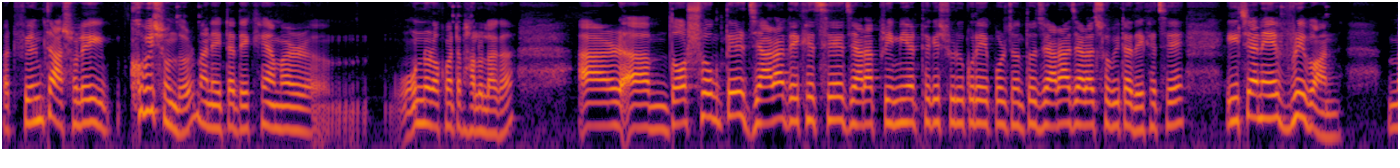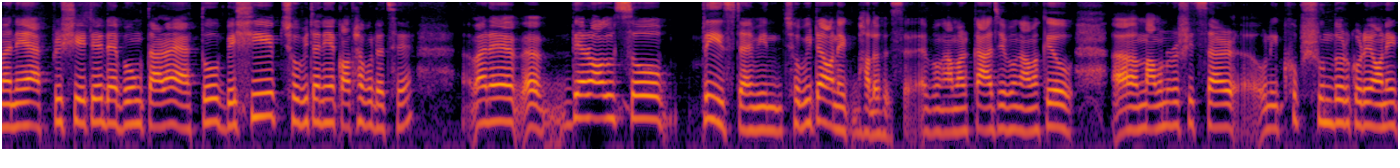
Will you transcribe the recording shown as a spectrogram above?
but ফিল্মটা আসলেই খুবই সুন্দর। মানে এটা দেখে আমার অন্যরকম একটা ভালো লাগা। আর দর্শকদের যারা দেখেছে, যারা প্রিমিয়ার থেকে শুরু করে এ পর্যন্ত যারা যারা ছবিটা দেখেছে ইচ অ্যান্ড এভরি ওয়ান মানে অ্যাপ্রিসিয়েটেড এবং তারা এত বেশি ছবিটা নিয়ে কথা বলেছে মানে they are also pleased I mean ছবিটা অনেক ভালো হয়েছে এবং আমার কাজ এবং আমাকেও মামুনুর রশিদ স্যার, উনি খুব সুন্দর করে অনেক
